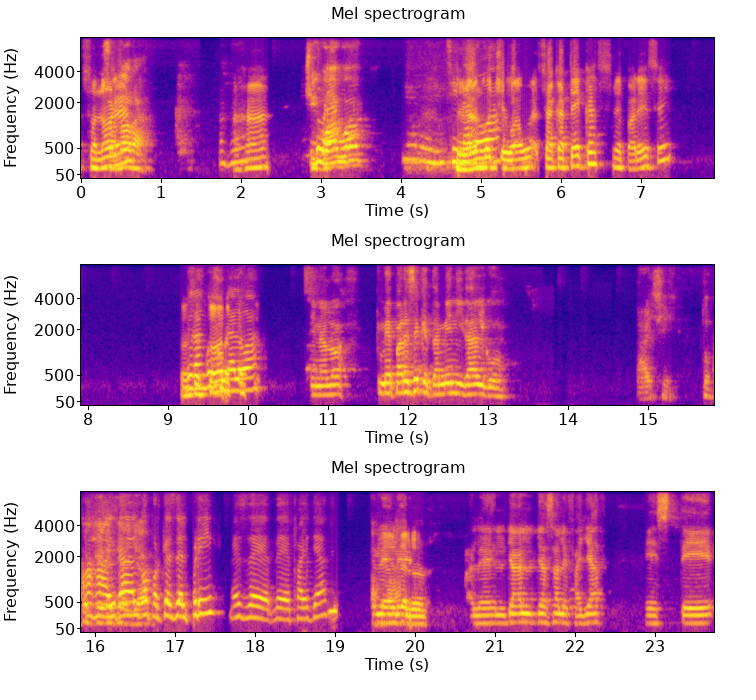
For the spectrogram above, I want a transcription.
Sonora. Ajá. Chihuahua. Durango, Chihuahua. Zacatecas, me parece. Durango, Sinaloa. Sinaloa. Me parece que también Hidalgo. Ay, sí. Ajá, Hidalgo, porque es del PRI, es de, de Fayad. ya, sale Fayad. Este,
